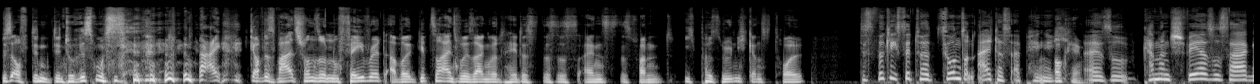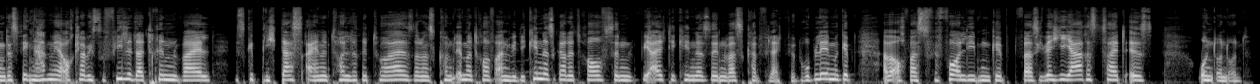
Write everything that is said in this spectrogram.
bis auf den, den Tourismus, nein, ich glaube, das war jetzt schon so ein Favorite, aber gibt es noch eins, wo ihr sagen würdet, hey, das, das ist eins, das fand ich persönlich ganz toll? Das ist wirklich situations- und altersabhängig. Okay. Also kann man schwer so sagen. Deswegen haben wir auch, glaube ich, so viele da drin, weil es gibt nicht das eine tolle Ritual, sondern es kommt immer drauf an, wie die Kinder gerade drauf sind, wie alt die Kinder sind, was es gerade vielleicht für Probleme gibt, aber auch was für Vorlieben gibt, was welche Jahreszeit ist und und und.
